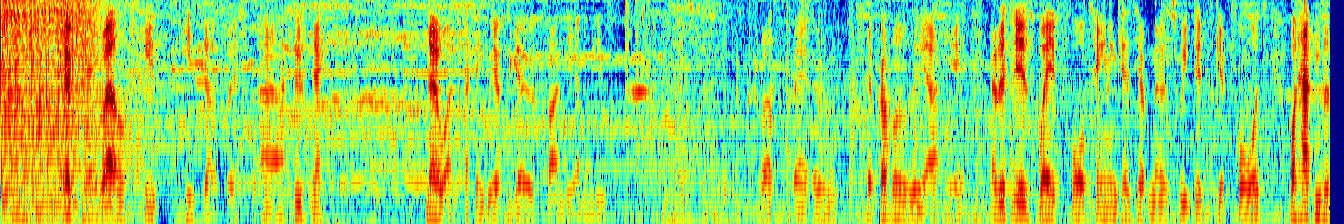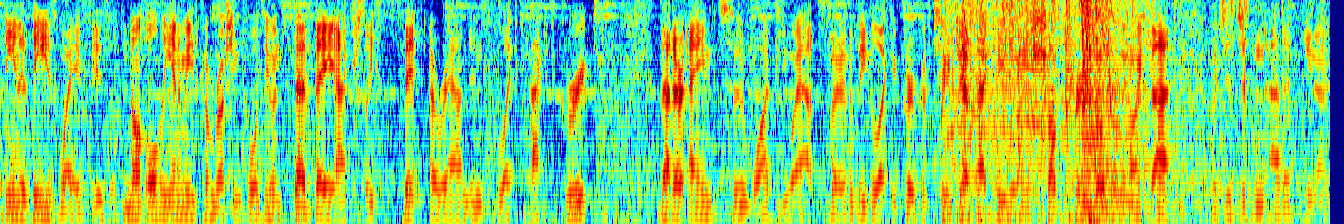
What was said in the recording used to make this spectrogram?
Okay, well, he's he's dealt with. Uh, who's next? No one. I think we have to go find the enemies. A crossbow. They're probably out here. Now this is wave 14, in case you haven't noticed we did skip forwards. What happens at the end of these waves is not all the enemies come rushing towards you. Instead, they actually sit around in select packed groups that are aimed to wipe you out. So it'll be like a group of two jetpack people and a shock trooper or something like that, which is just an added, you know,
